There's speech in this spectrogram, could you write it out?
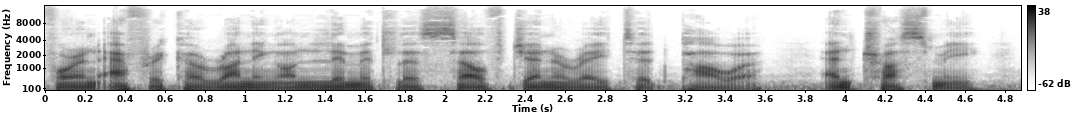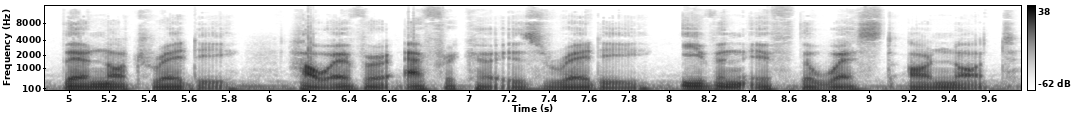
for an Africa running on limitless self-generated power. And trust me, they're not ready. However, Africa is ready, even if the West are not.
